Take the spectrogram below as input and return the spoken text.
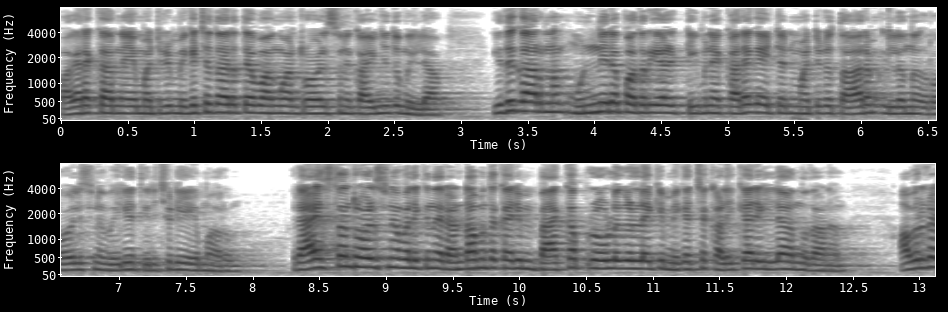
പകരക്കാരനായി മറ്റൊരു മികച്ച താരത്തെ വാങ്ങുവാൻ റോയൽസിന് കഴിഞ്ഞതുമില്ല. ഇത് കാരണം മുൻനിര പതറിയാൽ ടീമിനെ കരകയറ്റാൻ മറ്റൊരു താരം ഇല്ലെന്ന് റോയൽസിന് വലിയ തിരിച്ചടിയായി മാറും. രാജസ്ഥാൻ റോയൽസിനെ വലിക്കുന്ന രണ്ടാമത്തെ കാര്യം ബാക്കപ്പ് റോളുകളിലേക്ക് മികച്ച കളിക്കാരില്ല എന്നതാണ്. അവരുടെ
